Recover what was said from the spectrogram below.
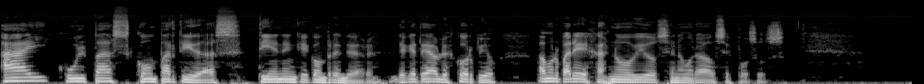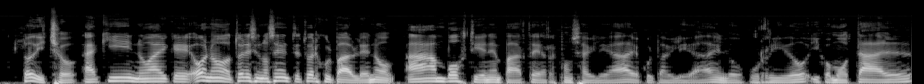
Hay culpas compartidas, tienen que comprender. ¿De qué te hablo, Escorpio? Amor, parejas, novios, enamorados, esposos. Lo dicho, aquí no hay que, oh no, tú eres inocente, tú eres culpable. No, ambos tienen parte de responsabilidad, de culpabilidad en lo ocurrido y como tal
